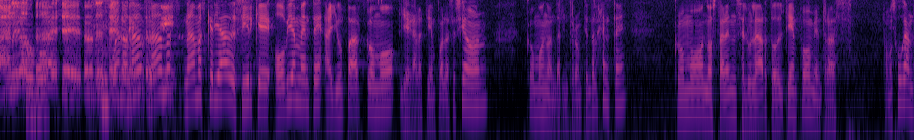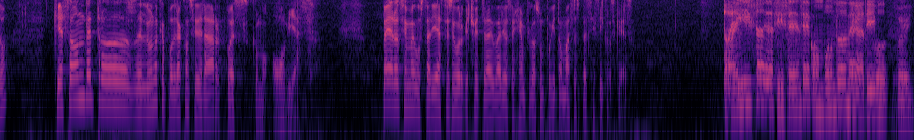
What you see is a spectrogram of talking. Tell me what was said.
Ah, no ibas a empezar, este... Pero, este Bueno, te nada, nada más, nada más quería decir que obviamente hay un par como llegar a tiempo a la sesión, como no andar interrumpiendo a la gente, como no estar en el celular todo el tiempo mientras estamos jugando, que son dentro del uno que podría considerar pues como obvias. Pero sí me gustaría, estoy seguro que Chuy trae varios ejemplos un poquito más específicos que eso. Trae lista de asistencia con puntos negativos, güey.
